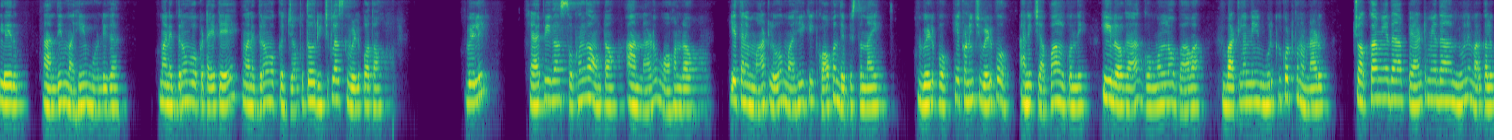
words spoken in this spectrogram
లేదు అంది మహి మొండిగా. మనిద్దరం ఒకటైతే మనిద్దరం ఒక జంపుతో రిచ్ క్లాస్కి వెళ్ళిపోతాం. వెళ్ళి హ్యాపీగా సుఖంగా ఉంటాం అన్నాడు మోహన్ రావు. ఇతని మాటలు మహికి కోపం తెప్పిస్తున్నాయి. వెళ్ళిపో ఇక్కడి నుంచి వెళ్ళిపో అని చెప్పాలనుకుంది. ఈలోగా గుమ్మంలో బావ బట్టలన్నీ మురికి కొట్టుకుని ఉన్నాడు. చొక్కా మీద ప్యాంటు మీద నూనె మరకలు.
